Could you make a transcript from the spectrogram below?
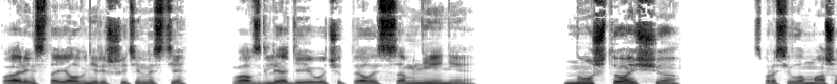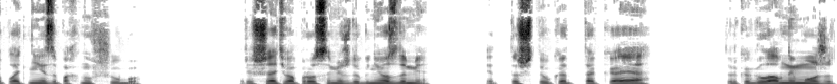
Парень стоял в нерешительности, во взгляде его читалось сомнение. «Ну что еще?» — спросила Маша, плотнее запахнув шубу. «Решать вопросы между гнездами — это штука такая, только главный может».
